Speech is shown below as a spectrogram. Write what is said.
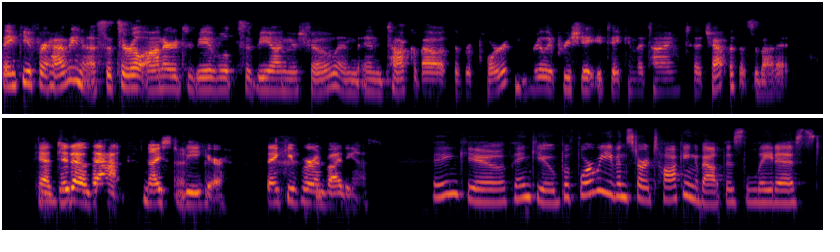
Thank you for having us. It's a real honor to be able to be on your show and, and talk about the report. And really appreciate you taking the time to chat with us about it. Yeah, ditto that. Nice to be here. Thank you for inviting us. Thank you. Thank you. Before we even start talking about this latest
